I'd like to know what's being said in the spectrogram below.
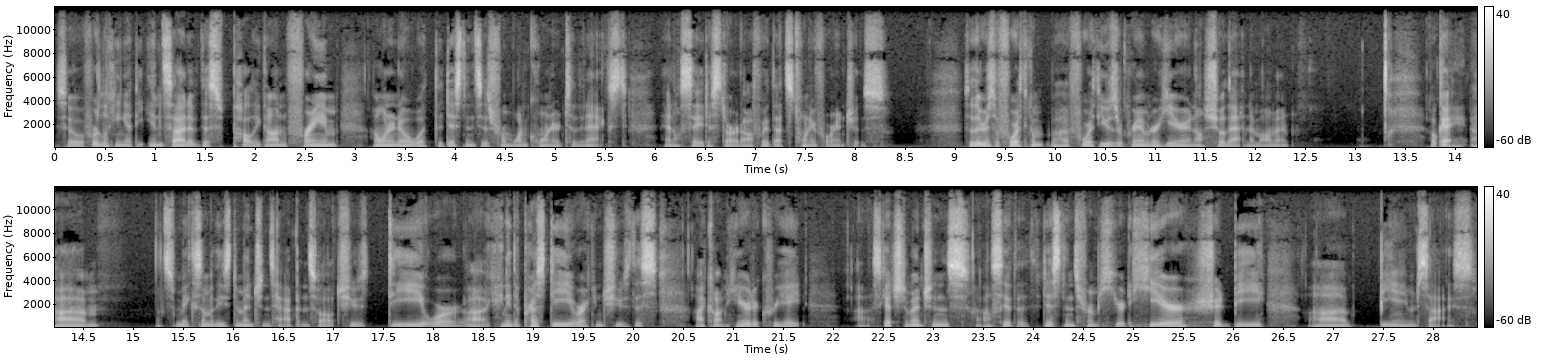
So if we're looking at the inside of this polygon frame, I want to know what the distance is from one corner to the next. And I'll say to start off with, that's 24 inches. So there's a fourth, uh, fourth user parameter here, and I'll show that in a moment. Okay, um, let's make some of these dimensions happen. So I'll choose D, or uh, I can either press D, or I can choose this icon here to create uh, sketch dimensions. I'll say that the distance from here to here should be uh, beam size.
